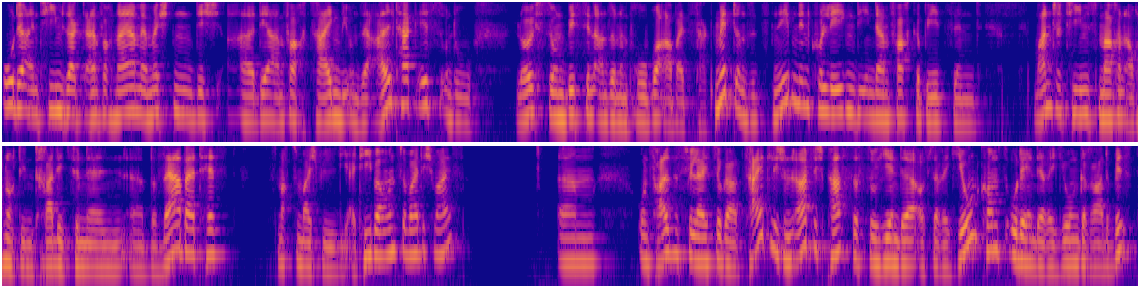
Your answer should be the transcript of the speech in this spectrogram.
Oder ein Team sagt einfach, naja, wir möchten dich, äh, dir einfach zeigen, wie unser Alltag ist und du läufst so ein bisschen an so einem Probearbeitstag mit und sitzt neben den Kollegen, die in deinem Fachgebiet sind. Manche Teams machen auch noch den traditionellen äh, Bewerbertest. Das macht zum Beispiel die IT bei uns, soweit ich weiß. Ähm, und falls es vielleicht sogar zeitlich und örtlich passt, dass du hier in der, aus der Region kommst oder in der Region gerade bist,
